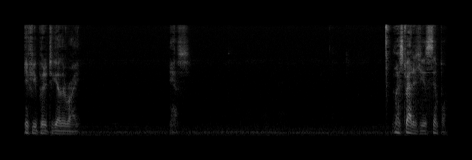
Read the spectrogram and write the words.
if you put it together right. Yes. My strategy is simple.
